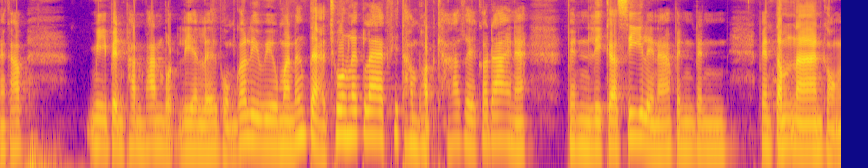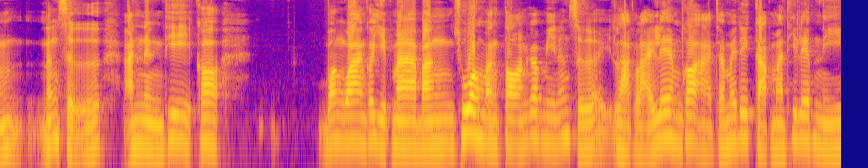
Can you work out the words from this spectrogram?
นะครับ มีเป็นพันๆบทเรียนเลย ผมก็รีวิวมาตั้งแต่ช่วงแรก ๆ ที่ทำพอดแคสต์เลยก็ได้นะ เป็นลีกาซี่เลยนะ เป็นเป็นเป็นตำนานของหนังสืออันหนึ่งที่ก็ ว่างๆก็หยิบมาบางช่วงบางตอนก็มีหนังสือหลากหลายเล่มก็อาจจะไม่ได้กลับมาที่เล่มนี้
